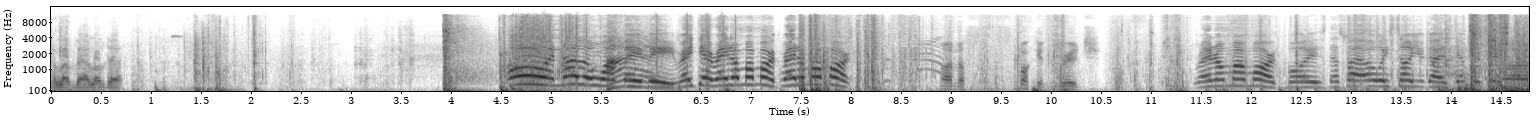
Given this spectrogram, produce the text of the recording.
I love that. I love that. Oh, another one, Nice. baby. Right there, right on my mark, right on my mark. On the fucking bridge. Right on my mark, boys. That's why I always tell you guys, get this Uh,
